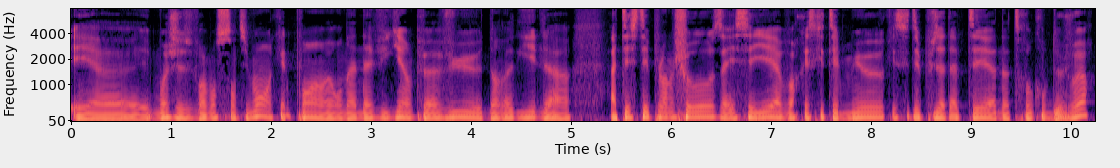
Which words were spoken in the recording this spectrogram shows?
Et euh, moi j'ai vraiment ce sentiment à quel point on a navigué un peu à vue dans notre guilde à, tester plein de choses, à essayer, à voir qu'est-ce qui était le mieux, qu'est-ce qui était plus adapté à notre groupe de joueurs,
